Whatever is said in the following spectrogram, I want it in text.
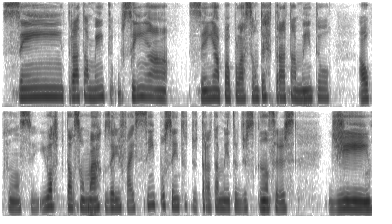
sem tratamento, sem a, sem a população ter tratamento ao câncer. E o Hospital São Marcos, ele faz 100% do tratamento dos cânceres de,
